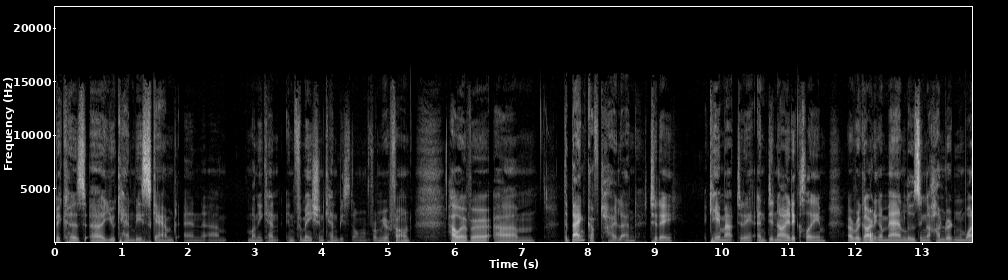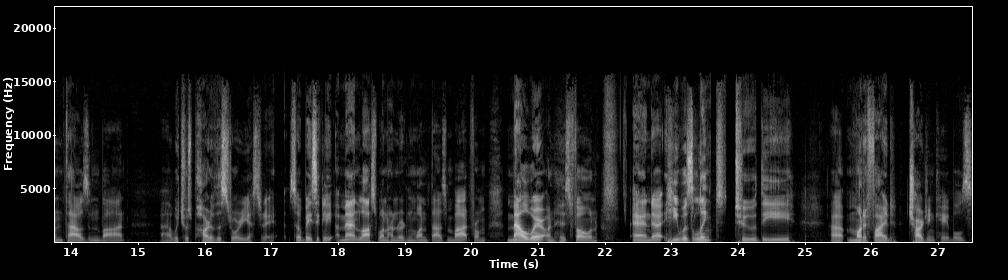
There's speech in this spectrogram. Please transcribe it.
because uh, you can be scammed and um, money can information can be stolen from your phone. However, um, the Bank of Thailand today came out today and denied a claim uh, regarding a man losing 101,000 baht, uh, which was part of the story yesterday. So basically, a man lost 101,000 baht from malware on his phone, and uh, he was linked to the uh, modified charging cables.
